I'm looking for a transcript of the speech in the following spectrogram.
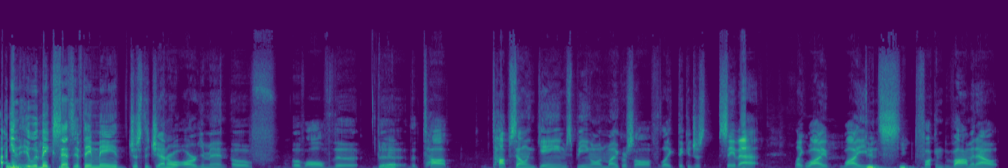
I mean, it would make sense if they made just the general argument of of all of the the Yeah. the top top selling games being on Microsoft. Like they could just say that. Like why why even Dude, s- you- fucking vomit out?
